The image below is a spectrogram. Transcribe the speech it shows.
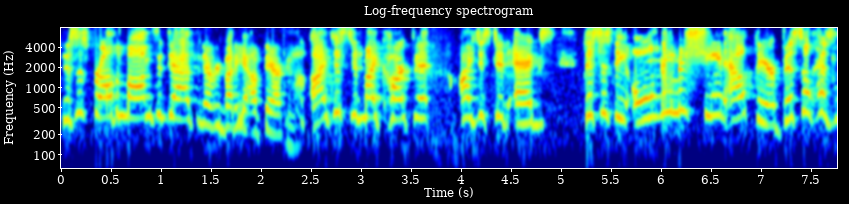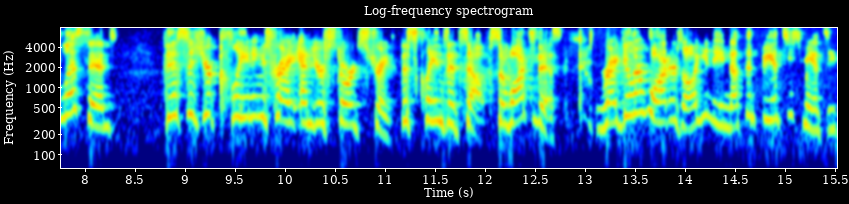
this is for all the moms and dads and everybody out there. I just did my carpet. I just did eggs. This is the only machine out there. Bissell has listened. This is your cleaning tray and your storage tray. This cleans itself. So watch this. Regular water is all you need, nothing fancy smancy.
